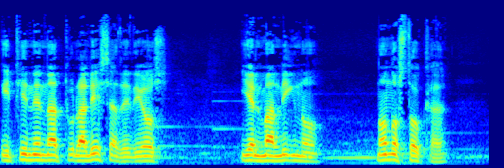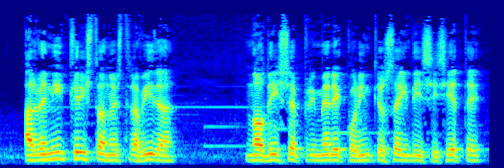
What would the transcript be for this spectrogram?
y tiene naturaleza de Dios, y el maligno no nos toca. Al venir Cristo a nuestra vida, nos dice 1 Corintios 6, 17,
